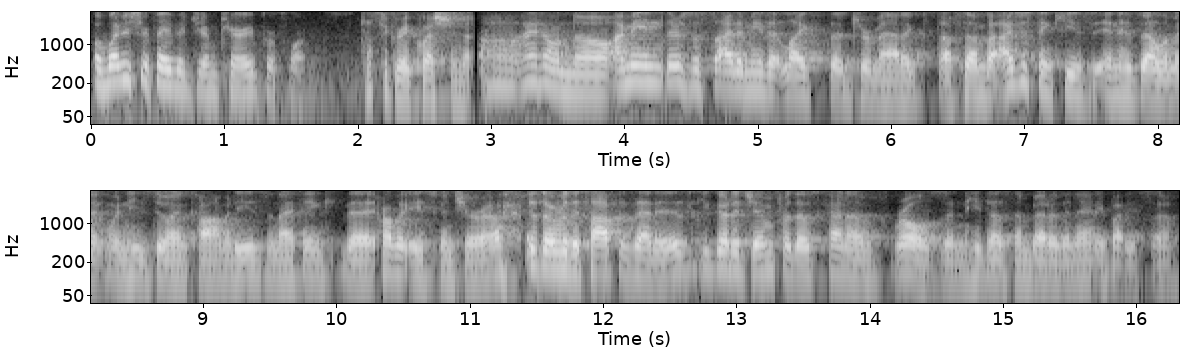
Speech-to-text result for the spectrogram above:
What is your favorite Jim Carrey performance? That's a great question. Oh, I don't know. I mean, there's a side of me that likes the dramatic stuff, but I just think he's in his element when he's doing comedies. And I think that probably Ace Ventura, as over the top as that that is. You go to Jim for those kind of roles, and he does them better than anybody. So.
